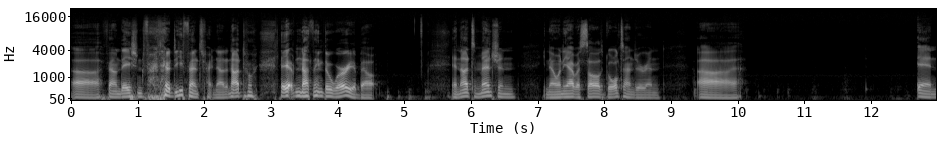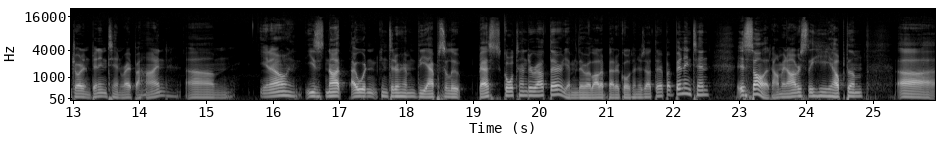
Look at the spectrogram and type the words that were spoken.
uh, foundation for their defense right now. They're not they have nothing to worry about, and not to mention, you know, when you have a solid goaltender and uh, and Jordan Binnington right behind. Um, you know, he's not. I wouldn't consider him the absolute best goaltender out there. Yeah, I mean, there are a lot of better goaltenders out there, but Binnington is solid. I mean, obviously he helped them. Uh,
